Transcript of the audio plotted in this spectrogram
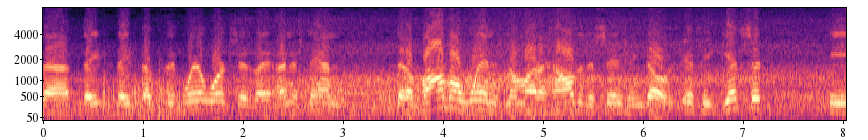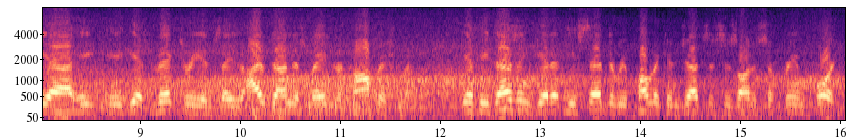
that they they the way it works is I understand that Obama wins no matter how the decision goes. If he gets it, he uh, he he gets victory and says I've done this major accomplishment. If he doesn't get it, he said the Republican justices on the Supreme Court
